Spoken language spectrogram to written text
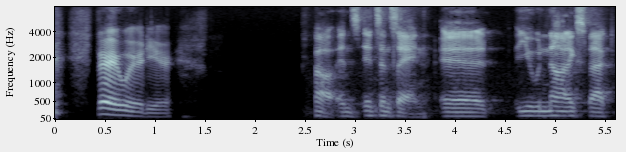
very weird year. Oh, it's it's insane. It, you would not expect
